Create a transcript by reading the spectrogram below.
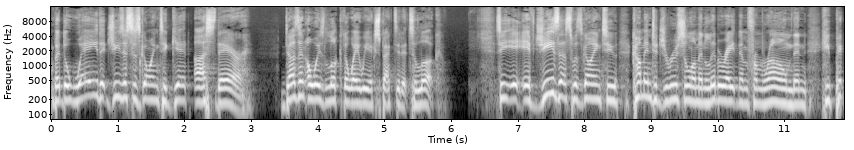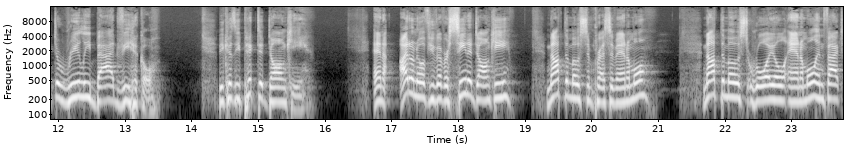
But the way that Jesus is going to get us there doesn't always look the way we expected it to look. See, if Jesus was going to come into Jerusalem and liberate them from Rome, then he picked a really bad vehicle because he picked a donkey. And I don't know if you've ever seen a donkey, not the most impressive animal not the most royal animal. In fact,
